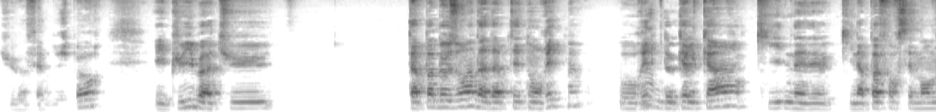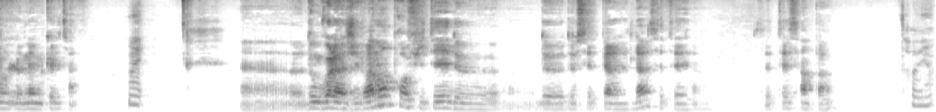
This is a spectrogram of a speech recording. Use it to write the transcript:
tu vas faire du sport. Et puis, bah, tu n'as pas besoin d'adapter ton rythme au rythme de quelqu'un qui n'a pas forcément le même que le tien. Euh, donc voilà, j'ai vraiment profité de, de, cette période-là. C'était, c'était sympa. Trop bien.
